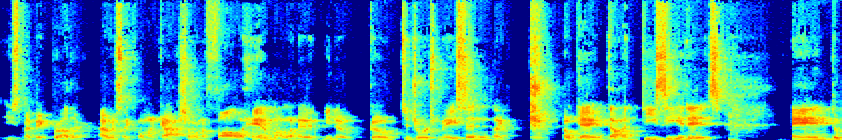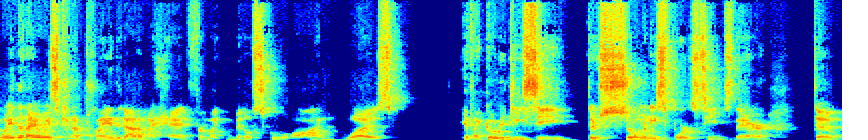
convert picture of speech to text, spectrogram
he's my big brother. I was like, oh my gosh, I want to follow him. I want to, you know, go to George Mason. Like, okay, done. DC it is. And the way that I always kind of planned it out in my head from like middle school on was if I go to DC, there's so many sports teams there. The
